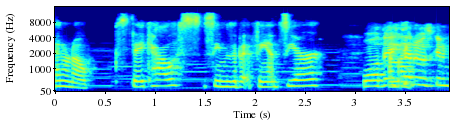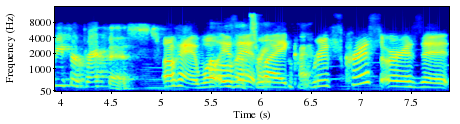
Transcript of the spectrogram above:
I don't know, steakhouse seems a bit fancier. well, they I'm said like- it was going to be for breakfast. Okay, well, Oh, is it right. like Okay. Ruth's Chris or is it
